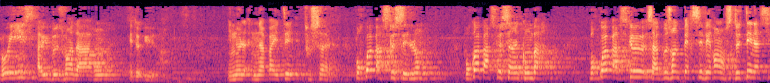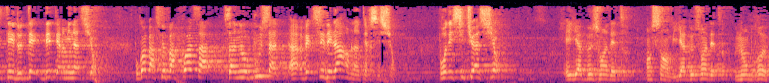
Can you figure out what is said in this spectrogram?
Moïse a eu besoin d'Aaron et de Hur. Il n'a pas été tout seul. Pourquoi? Parce que c'est long. Pourquoi Parce que c'est un combat. Pourquoi Parce que ça a besoin de persévérance, de ténacité, de détermination. Pourquoi Parce que parfois ça, nous pousse à, à verser des larmes l'intercession. Pour des situations. Et il y a besoin d'être ensemble, il y a besoin d'être nombreux,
